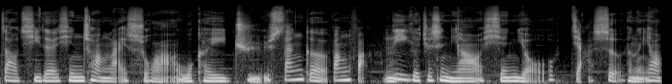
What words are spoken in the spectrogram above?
早期的新创来说啊，我可以举三个方法。第一个就是你要先有假设，可能要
